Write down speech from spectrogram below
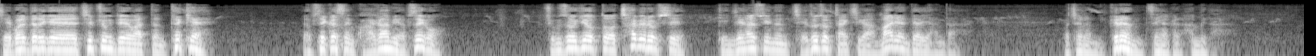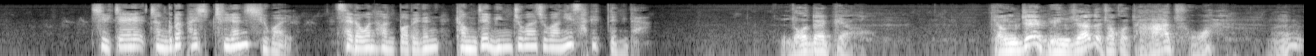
재벌들에게 집중되어 왔던 특혜, 없앨 것은 과감히 없애고 중소기업도 차별 없이 경쟁할 수 있는 제도적 장치가 마련되어야 한다. 뭐 저는 그런 생각을 합니다. 실제 1987년 10월 새로운 헌법에는 경제 민주화 조항이 삽입된다. 노 대표. 경제민주화도 좋고 다 좋아. 어?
